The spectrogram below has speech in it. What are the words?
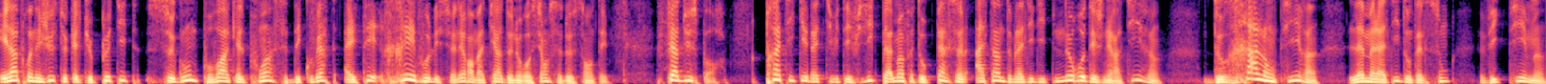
Et là, prenez juste quelques petites secondes pour voir à quel point cette découverte a été révolutionnaire en matière de neurosciences et de santé. Faire du sport, pratiquer l'activité physique permet en fait aux personnes atteintes de maladies dites neurodégénératives de ralentir la maladie dont elles sont victimes,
